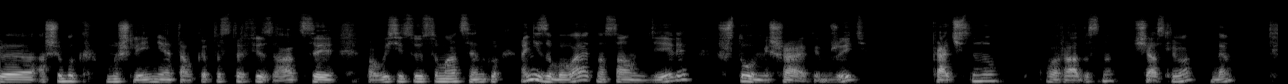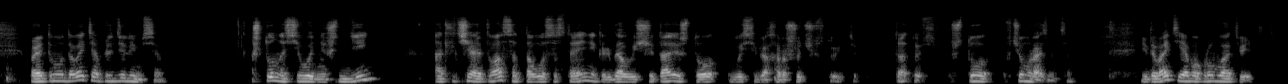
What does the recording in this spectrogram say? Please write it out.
э, ошибок мышления, там, катастрофизации, повысить свою самооценку, они забывают на самом деле, что мешает им жить качественно, радостно, счастливо. Да? Поэтому давайте определимся, что на сегодняшний день отличает вас от того состояния, когда вы считали, что вы себя хорошо чувствуете? Да, то есть, что, в чем разница? И давайте я попробую ответить.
